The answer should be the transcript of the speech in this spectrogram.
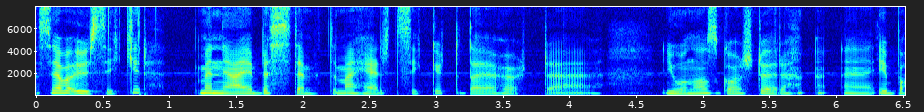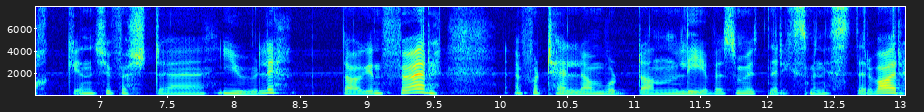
så jeg var usikker. Men jeg bestemte meg helt sikkert da jeg hørte Jonas Gahr Støre eh, i Bakken 21.07., dagen før, fortelle om hvordan livet som utenriksminister var.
